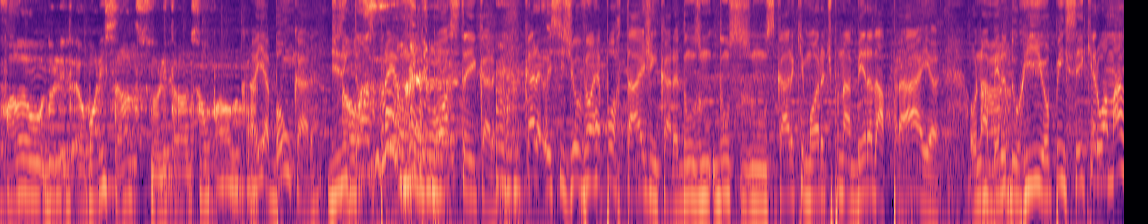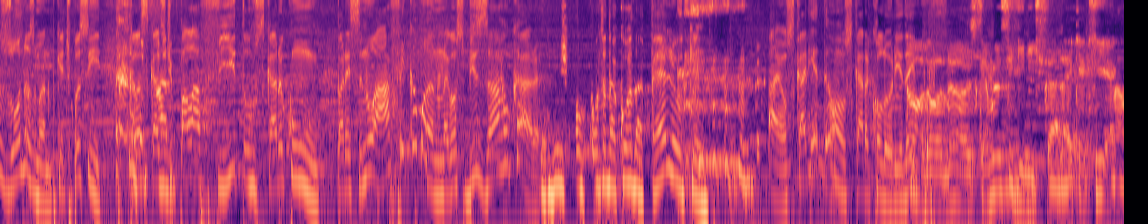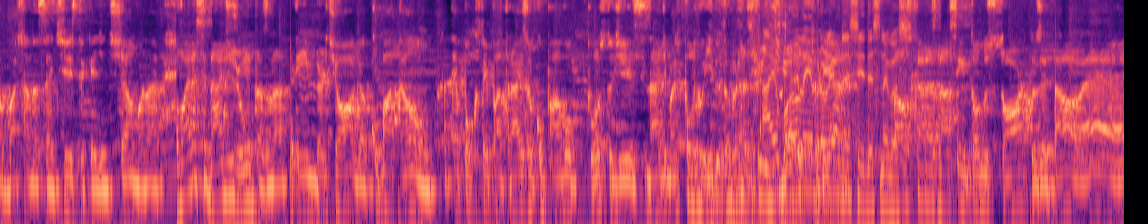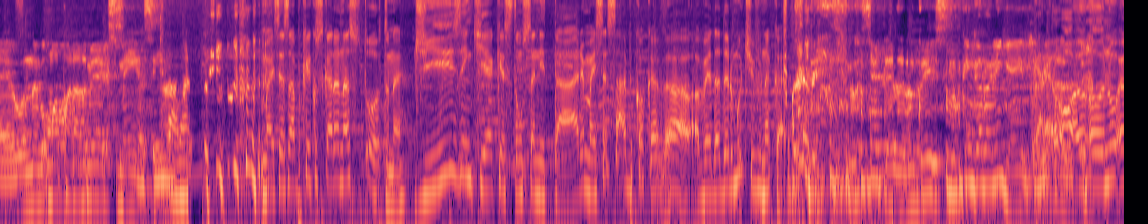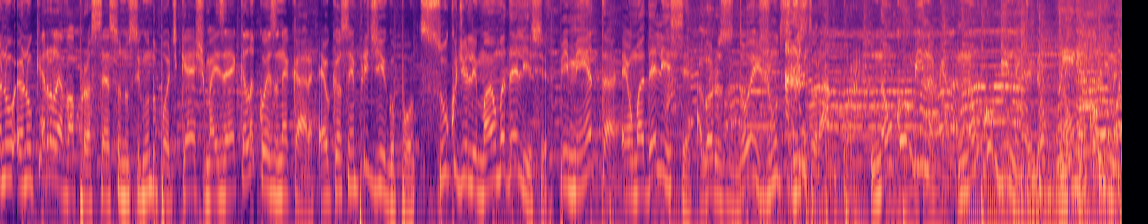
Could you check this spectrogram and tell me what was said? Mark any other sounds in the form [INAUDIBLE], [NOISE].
Eu falo, do, eu moro em Santos, no litoral de São Paulo, cara. Aí é bom, cara. Dizem que tem umas praias muito bosta aí, cara. Cara, esse dia eu vi uma reportagem, cara, de uns, de uns, uns caras que moram, tipo, na beira da praia ou na ah. beira do rio. Eu pensei que era o Amazonas, mano. Porque, tipo assim, aquelas [LAUGHS] casas de palafita, uns caras com. parecendo África, mano. Um negócio bizarro, cara. Por conta da cor da pele ou o quê? [LAUGHS] ah, é uns carinha, uns caras coloridos aí. Não, não, não, o esquema é o seguinte, cara. É que aqui, na Baixada Santista, que a gente chama, né? Várias cidades juntas, né? Tem Bertioga, Cubatão, até pouco tempo atrás ocupava o posto de cidade mais poluída do Brasil. Ah, eu, eu [LAUGHS] lembro, eu lembro desse, desse negócio. Os caras nascem todos tortos e tal. É, é uma parada meio X-Men, assim, né? [LAUGHS] mas você sabe por que, que os caras nascem tortos, né? Dizem que é questão sanitária, mas você sabe qual é o verdadeiro motivo, né, cara? Com certeza, com certeza. Não tem, isso nunca enganou ninguém, tá cara, eu, eu, eu, não, eu, não, eu não quero levar processo no segundo podcast, mas é aquela coisa, né, cara? É o que eu sempre digo, pô. Suco de limão é uma delícia. Pimenta é uma delícia. Agora, os dois juntos misturados, porra, não combina, cara. Não combina, entendeu? Não, não combina,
